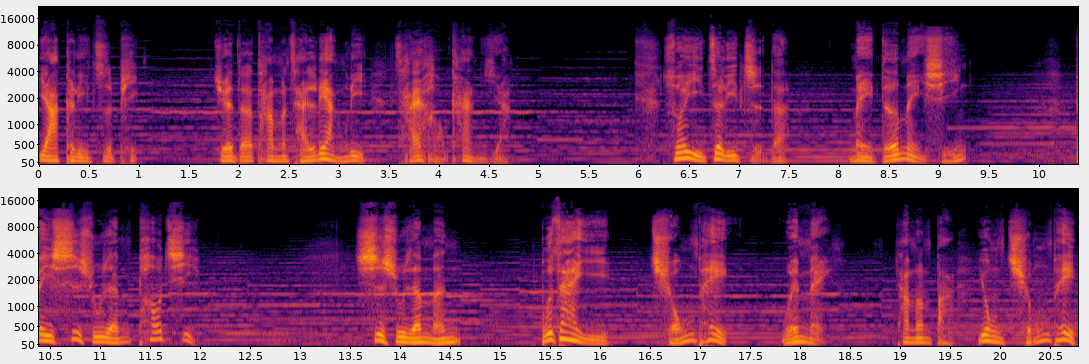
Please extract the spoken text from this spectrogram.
亚克力制品，觉得它们才亮丽、才好看一样。所以这里指的美德美行被世俗人抛弃，世俗人们不再以。琼佩为美，他们把用琼佩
